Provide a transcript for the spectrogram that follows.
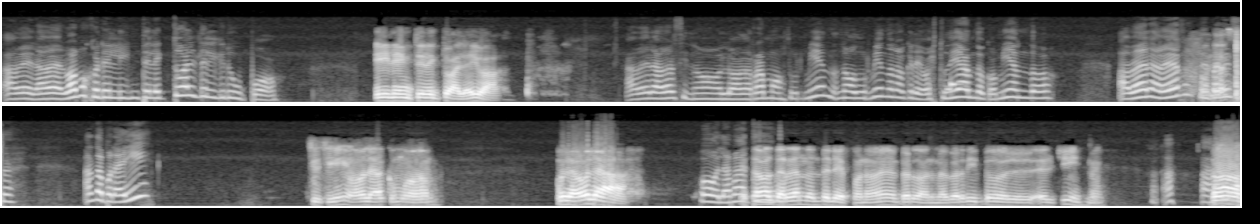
A ver, a ver, vamos con el intelectual del grupo. La intelectual, ahí va. A ver, a ver si no lo agarramos durmiendo. No, durmiendo no creo, estudiando, comiendo. A ver, a ver, me Hola. parece. ¿Anda por ahí? Sí, sí, hola, ¿cómo va? Hola, hola. Hola, Mati. Estaba cargando el teléfono, eh, perdón, me perdí todo el, el chisme. Ah,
